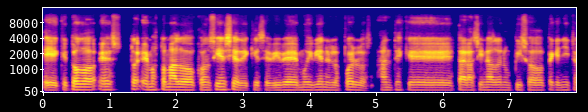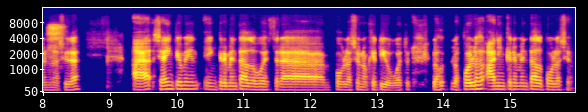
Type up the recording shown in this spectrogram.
eh, que todo esto hemos tomado conciencia de que se vive muy bien en los pueblos antes que estar hacinado en un piso pequeñito en una ciudad. ¿Se ha incrementado vuestra población objetivo? los, los pueblos han incrementado población?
